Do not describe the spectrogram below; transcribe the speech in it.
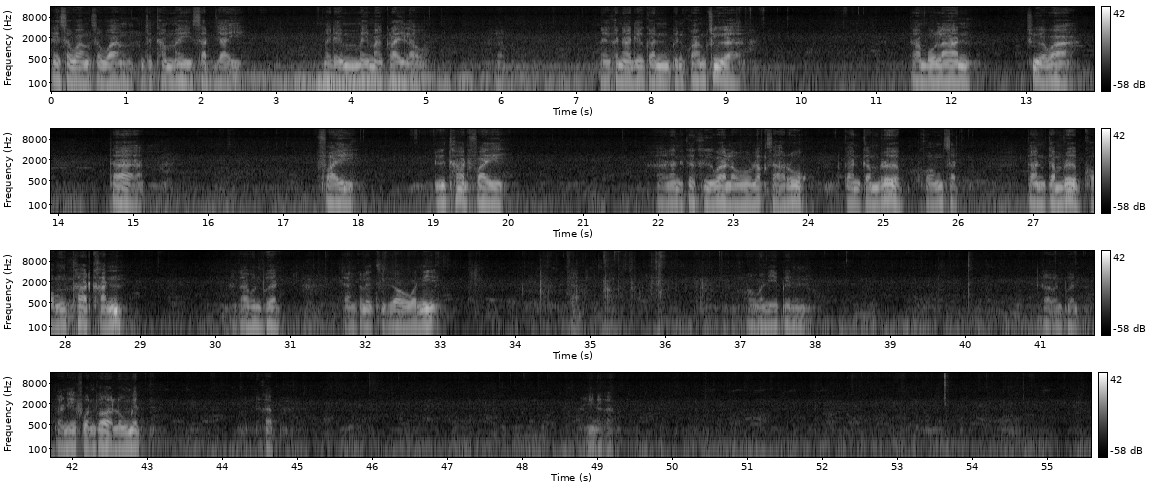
ให้สว่างสว่างๆจะทำให้สัตว์ใหญ่ ไม่ได้ไม่มาใกล้เราครับในขณะเดียวกันเป็นความเชื่อ ตามโบราณเชื่อว่าถ้าไฟ หรือธาตุไฟนั่นก็คือว่าเรารักษาโรคการกำเริบของสัตว์ การกำเริบของธาตุขันนะครับเพื่อนๆอาจารย์ก็เลยถือเอาวันนี้ครับเพราะวันนี้เป็นครับเพื่อนๆตอนนี้ฝนก็ลงเม็ดนะครับนี่นะครับ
